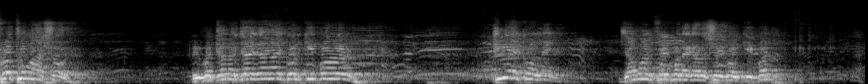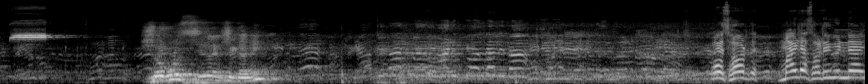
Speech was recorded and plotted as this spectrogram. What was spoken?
প্রথম আসর। বিপজ্জনক জায়গায় গোলকিপার ক্লিয়ার করলেন। জামাল ফুটবল একাদশের গোলকিপার সবুজ ছিলেন সেখানে। এই শর্ট মাইটা সঠিক নাই।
